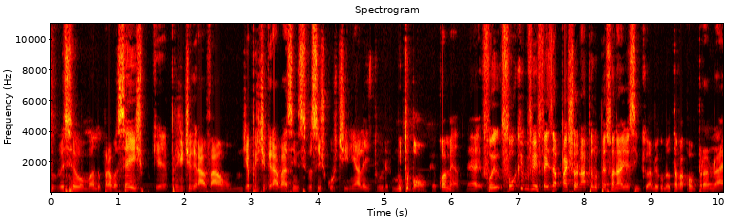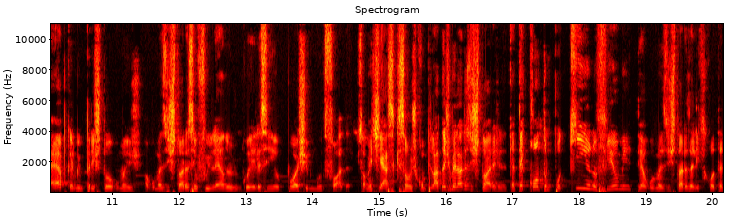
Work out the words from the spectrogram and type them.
Eu ver se eu mando pra vocês, porque pra gente gravar, um dia pra gente gravar, assim, se vocês curtirem a leitura. Muito bom, recomendo. né? foi, foi o que me fez apaixonar pelo personagem, assim, que um amigo meu tava comprando na época, ele me emprestou algumas, algumas histórias, assim, eu fui lendo com ele, assim, eu, pô, achei muito foda. Somente essas que são os compilados das melhores histórias, né? Que até conta um pouquinho no filme, tem algumas histórias ali que conta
